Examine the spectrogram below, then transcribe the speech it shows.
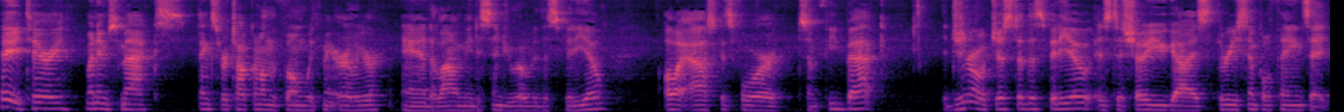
Hey Terry, my name's Max. Thanks for talking on the phone with me earlier and allowing me to send you over this video. All I ask is for some feedback. The general gist of this video is to show you guys three simple things that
